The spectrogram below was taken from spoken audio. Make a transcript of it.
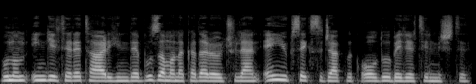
bunun İngiltere tarihinde bu zamana kadar ölçülen en yüksek sıcaklık olduğu belirtilmişti.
